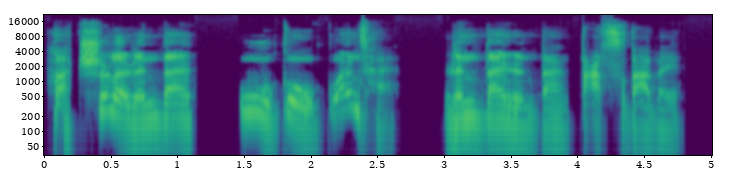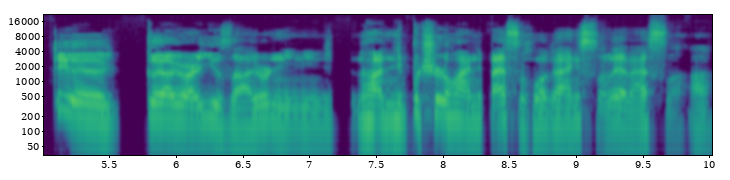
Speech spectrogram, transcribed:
哈，吃了人丹，误购棺材。人丹人丹，大慈大悲。这个歌要有点意思啊，就是你你啊你不吃的话，你白死活该，你死了也白死啊。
